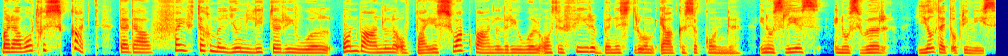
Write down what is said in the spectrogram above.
maar daar word geskat dat daar 50 miljoen liter riool onbehandelde of baie swak behandelde riool ons riviere binnestroom elke sekonde. En ons lees en ons hoor heeltyd op die nuus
